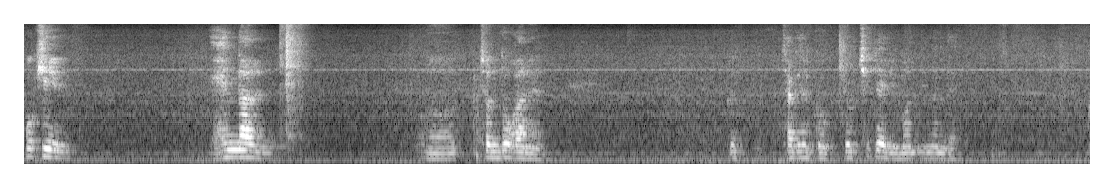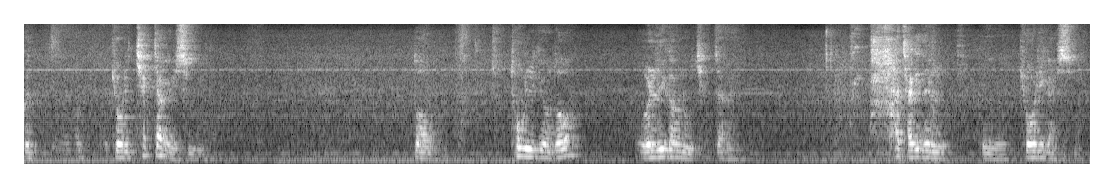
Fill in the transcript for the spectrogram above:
혹시 옛날 어, 전도관에 그 자기들 그 교육 책자들이 뭐 있는데 그 교리 책자가 있습니다. 또 통일교도 원리강론 책자가 있고 다 자기들 그 교리가 있습니다.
